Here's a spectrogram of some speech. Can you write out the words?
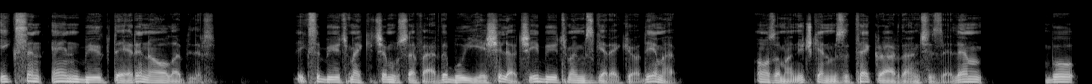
x'in en büyük değeri ne olabilir? x'i büyütmek için bu sefer de bu yeşil açıyı büyütmemiz gerekiyor, değil mi? O zaman üçgenimizi tekrardan çizelim. Bu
